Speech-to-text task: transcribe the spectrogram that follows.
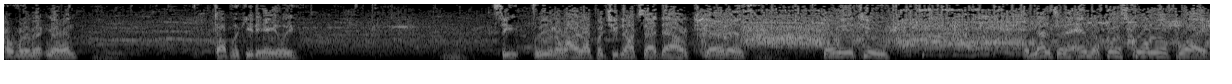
Over to McMillan. Top of the key to Haley. See, leaving it wide open. She knocks that down. There it is. Only a two. And that is going to end the first quarter of play.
